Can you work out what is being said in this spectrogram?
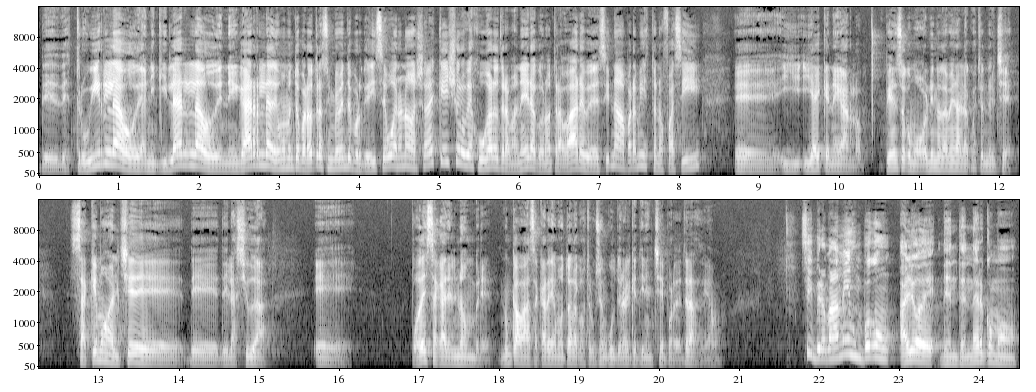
de destruirla o de aniquilarla o de negarla de un momento para otro simplemente porque dice, bueno, no, ya ves que yo lo voy a jugar de otra manera, con otra vara, y voy a decir, no, para mí esto no fue así eh, y, hay que negarlo. Pienso como volviendo también a la cuestión del Che. Saquemos al Che de, de- la ciudad. Eh, podés sacar el nombre, nunca vas a sacar, digamos, toda la construcción cultural que tiene el Che por detrás, digamos. Sí, pero para mí es un poco algo de, de entender como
